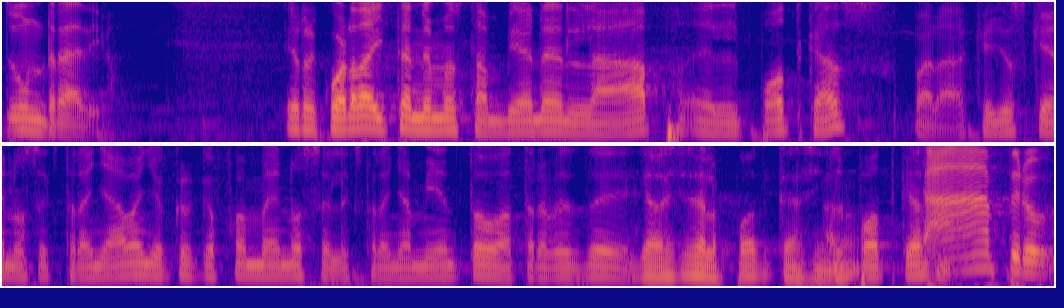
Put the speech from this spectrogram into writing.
Dun Radio. Y recuerda, ahí tenemos también en la app el podcast para aquellos que nos extrañaban. Yo creo que fue menos el extrañamiento a través de Gracias al podcast, al podcast. Ah, pero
